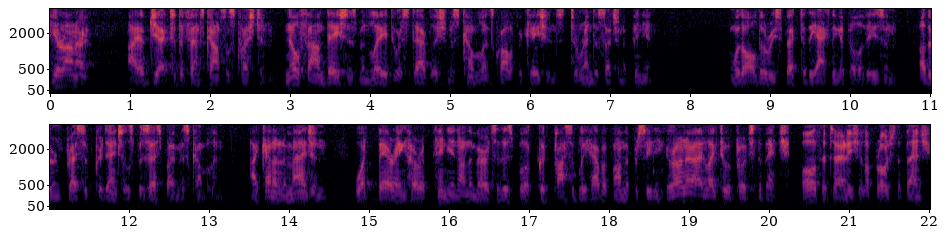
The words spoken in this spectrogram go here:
Your Honor, I object to defense counsel's question. No foundation has been laid to establish Miss Cumberland's qualifications to render such an opinion. And with all due respect to the acting abilities and other impressive credentials possessed by Miss Cumberland, I cannot imagine what bearing her opinion on the merits of this book could possibly have upon the proceedings. Your Honor, I'd like to approach the bench. Both attorneys shall approach the bench.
